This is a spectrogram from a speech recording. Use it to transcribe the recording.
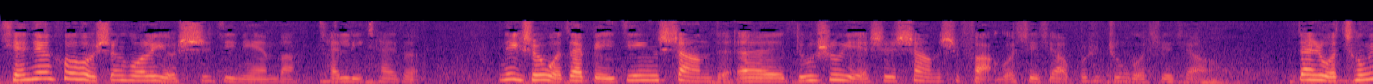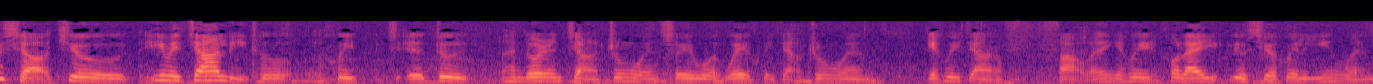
前前后后生活了有十几年吧，才离开的。那个时候我在北京上的呃读书也是上的是法国学校，不是中国学校。但是我从小就因为家里头会呃都很多人讲中文，所以我我也会讲中文，也会讲法文，也会后来又学会了英文，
